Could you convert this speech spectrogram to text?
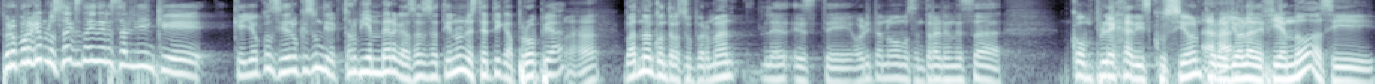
Pero por ejemplo, Zack Snyder es alguien que, que yo considero que es un director bien verga, ¿sabes? O sea, tiene una estética propia. Ajá. Batman contra Superman, le- este, ahorita no vamos a entrar en esa compleja discusión, pero Ajá. yo la defiendo, así.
